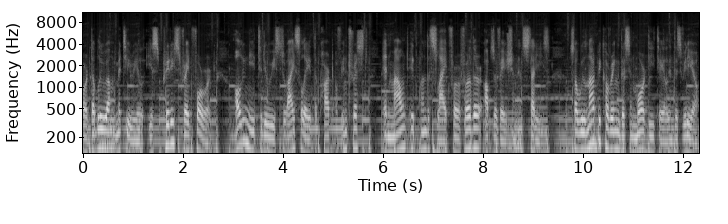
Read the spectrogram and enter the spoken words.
or WM material is pretty straightforward. All you need to do is to isolate the part of interest and mount it on the slide for further observation and studies. So we'll not be covering this in more detail in this video.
